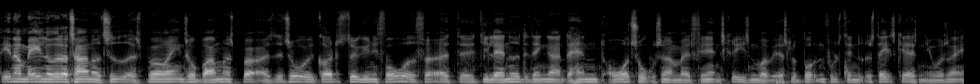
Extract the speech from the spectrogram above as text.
det er normalt noget, der tager noget tid. Altså spørg rent til Obama og spørg. Altså det tog et godt stykke ind i foråret, før at de landede det dengang, da han overtog, som at finanskrisen var ved at slå bunden fuldstændig ud af statskassen i USA.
